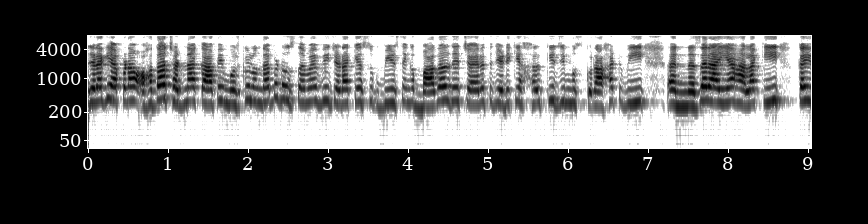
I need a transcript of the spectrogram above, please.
ਜਿਹੜਾ ਕਿ ਆਪਣਾ ਅਹੁਦਾ ਛੱਡਣਾ ਕਾਫੀ ਮੁਸ਼ਕਿਲ ਹੁੰਦਾ ਬਟ ਉਸ ਸਮੇਂ ਵੀ ਜਿਹੜਾ ਕਿ ਸੁਖਬੀਰ ਸਿੰਘ ਬਾਦਲ ਦੇ ਚਿਹਰੇ ਤੇ ਜਿਹੜੀ ਕਿ ਹਲਕੀ ਜੀ ਮੁਸਕਰਾਹਟ ਵੀ ਨਜ਼ਰ ਆਈ ਹੈ ਹਾਲਾਂਕਿ ਕਈ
